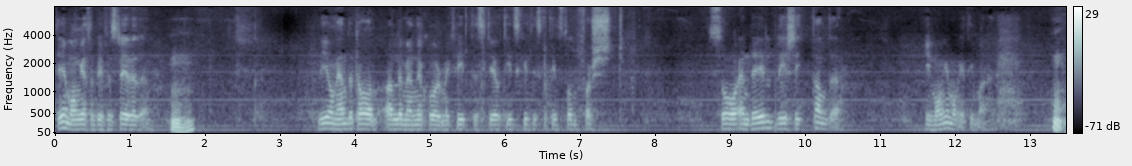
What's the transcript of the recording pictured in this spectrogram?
Det är många som blir frustrerade. Vi omhändertar alla människor med kritiska och tidskritiska tillstånd först. Så en del blir sittande i många, många timmar. Här.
